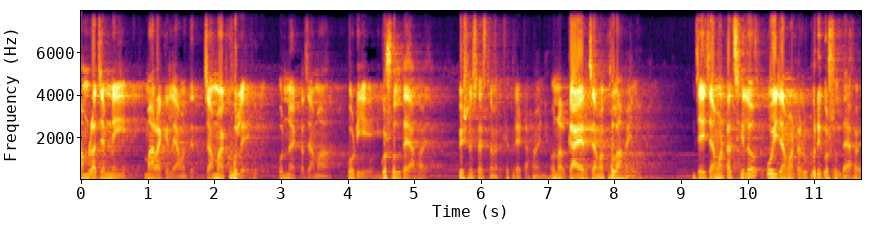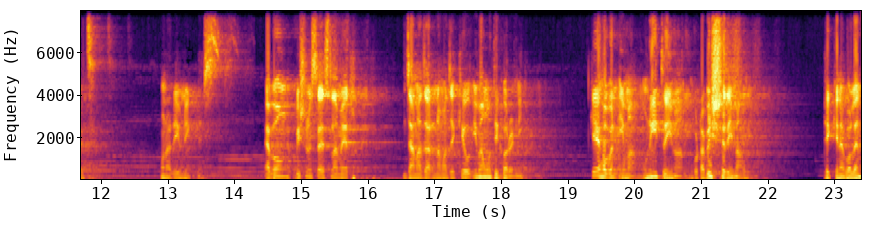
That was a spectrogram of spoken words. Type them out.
আমরা যেমনি মারা গেলে আমাদের জামা খুলে অন্য একটা জামা পরিয়ে গোসল দেয়া হয়। বিষ্ণু ইসা ইসলামের ক্ষেত্রে এটা হয়নি। ওনার গায়ের জামা খোলা হয়নি। যেই জামাটা ছিল, ওই জামাটার উপরই গোসল দেয়া হয়েছে। ওনার ইউনিকনেস এবং বিষ্ণু ইসা ইসলামের জানাজার নামাজে কেউ ইমামতি করেনি। কে হবেন ইমাম? উনিই তো ইমাম, গোটা বিশ্বের ইমাম। ঠিক কিনা বলেন?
